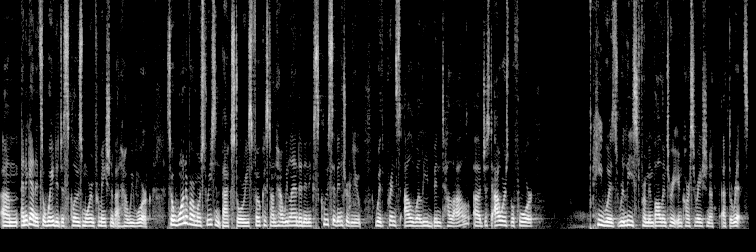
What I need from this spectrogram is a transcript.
Um, and again it's a way to disclose more information about how we work. So one of our most recent backstories focused on how we landed an exclusive interview with prince al walid bin talal uh, just hours before he was released from involuntary incarceration at, at, the Ritz,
